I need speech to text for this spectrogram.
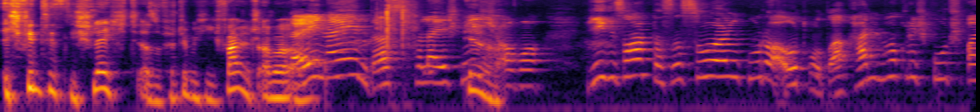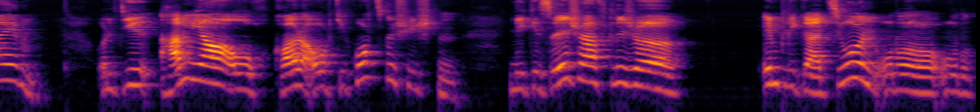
ich finde es jetzt nicht schlecht, also verstehe mich nicht falsch, aber. Nein, nein, das vielleicht nicht, ja. aber wie gesagt, das ist so ein guter Autor. Der kann wirklich gut schreiben. Und die haben ja auch, gerade auch die Kurzgeschichten, eine gesellschaftliche Implikation oder, oder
